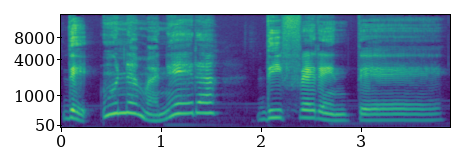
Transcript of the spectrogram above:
de una manera diferente.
